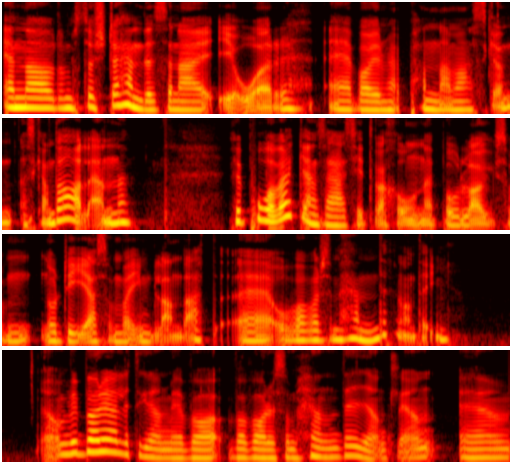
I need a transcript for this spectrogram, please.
En av de största händelserna i år eh, var ju den här Panama-skandalen. Hur påverkar en så här situation ett bolag som Nordea som var inblandat? Eh, och vad var det som hände för någonting? Ja, om vi börjar lite grann med vad, vad var det som hände egentligen? Eh,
